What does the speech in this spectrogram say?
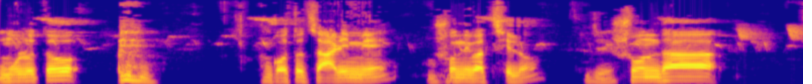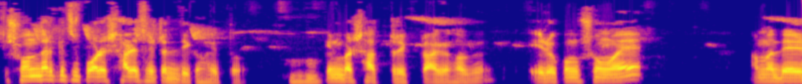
মূলত গত চারই মে শনিবার ছিল যে সন্ধ্যা সন্ধ্যার কিছু পরে সাড়ে ছয়টার দিকে হয়তো কিংবা সাতটার একটু আগে হবে। এরকম সময়ে আমাদের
